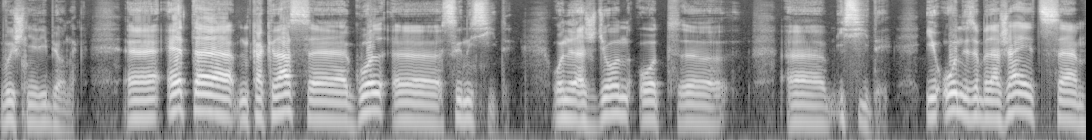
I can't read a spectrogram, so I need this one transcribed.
вышний ребенок. Э, это как раз э, Гор, э, сын Исиды. Он рожден от Исиды. И он изображается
